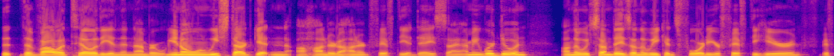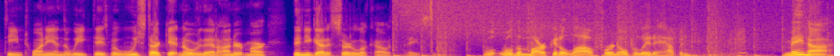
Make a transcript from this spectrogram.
the the volatility in the number. You know, when we start getting 100, 150 a day sign, I mean, we're doing on the some days on the weekends 40 or 50 here and 15, 20 on the weekdays. But when we start getting over that 100 mark, then you got to sort of look how it's pacing. Will, will the market allow for an overlay to happen? May not.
